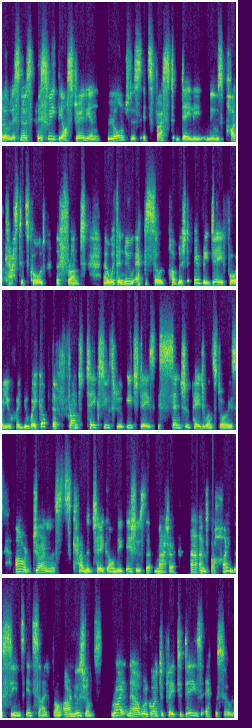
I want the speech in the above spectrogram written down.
Hello, listeners. This week, The Australian launches its first daily news podcast. It's called The Front. Now, with a new episode published every day for you when you wake up, The Front takes you through each day's essential page one stories our journalists' candid take on the issues that matter and behind the scenes insight from our newsrooms. Right now, we're going to play today's episode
